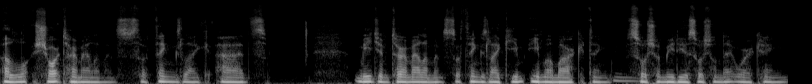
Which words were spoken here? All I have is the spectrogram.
a lot short-term elements, so things like ads, medium-term elements, so things like e- email marketing, Mm. social media, social networking,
